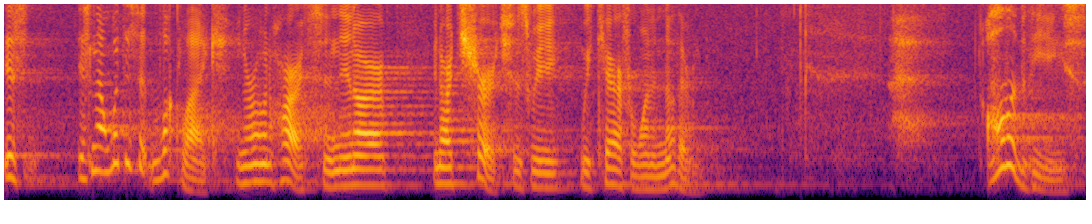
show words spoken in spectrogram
is, is now what does it look like in our own hearts and in our, in our church as we, we care for one another? All of these,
